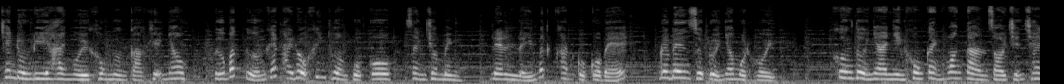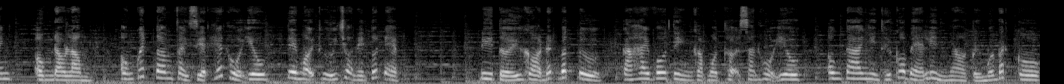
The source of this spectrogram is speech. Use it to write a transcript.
Trên đường đi hai người không ngừng cà khịa nhau, Tứ Bất Tướng ghét thái độ khinh thường của cô dành cho mình nên lấy mất khăn của cô bé. Đôi bên rượt đuổi nhau một hồi. Khương Tử Nha nhìn khung cảnh hoang tàn do chiến tranh, ông đau lòng, ông quyết tâm phải diệt hết hồ yêu để mọi thứ trở nên tốt đẹp. Đi tới gò đất bất tử, cả hai vô tình gặp một thợ săn hồ yêu, ông ta nhìn thấy cô bé liền nhào tới muốn bắt cô.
